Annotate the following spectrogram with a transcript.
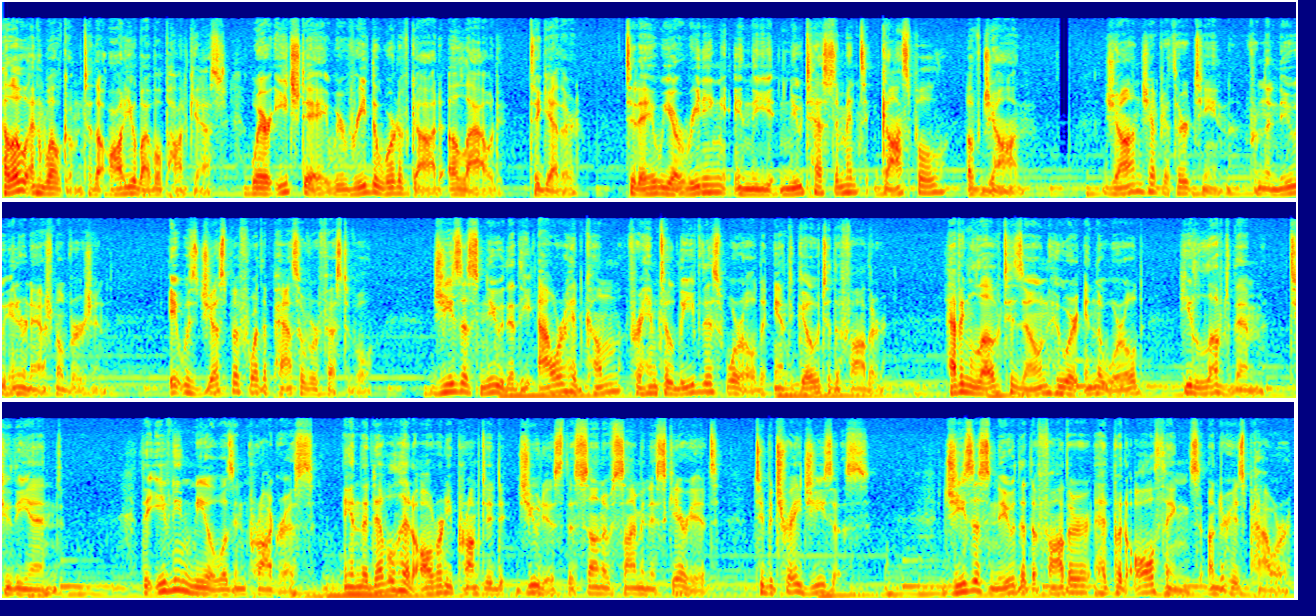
Hello and welcome to the Audio Bible Podcast, where each day we read the Word of God aloud together. Today we are reading in the New Testament Gospel of John. John chapter 13 from the New International Version. It was just before the Passover festival. Jesus knew that the hour had come for him to leave this world and go to the Father. Having loved his own who were in the world, he loved them to the end. The evening meal was in progress, and the devil had already prompted Judas, the son of Simon Iscariot, to betray Jesus. Jesus knew that the Father had put all things under his power,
